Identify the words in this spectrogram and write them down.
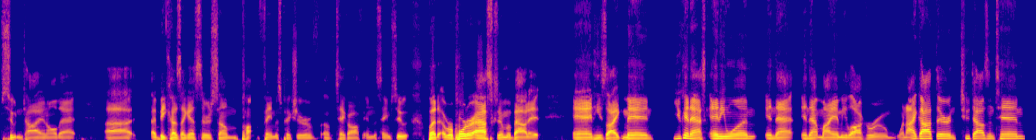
suit and tie and all that. Uh, because I guess there's some po- famous picture of, of takeoff in the same suit. But a reporter asks him about it, and he's like, "Man, you can ask anyone in that in that Miami locker room. When I got there in 2010,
